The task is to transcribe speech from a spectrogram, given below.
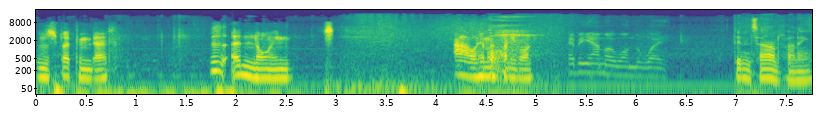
I'm expecting that. This is annoying. Ow, hit my funny one. Heavy ammo on the way. Didn't sound funny.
